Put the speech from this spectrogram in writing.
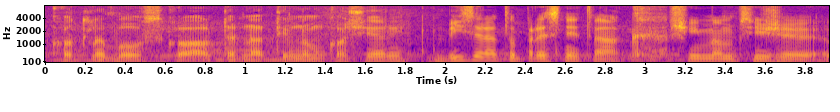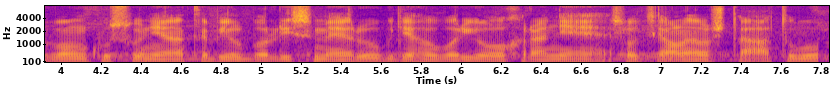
kotlebovsko-alternatívnom košieri? Vyzerá to presne tak. Všímam si, že vonku sú nejaké billboardy Smeru, kde hovorí o ochrane sociálneho štátu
